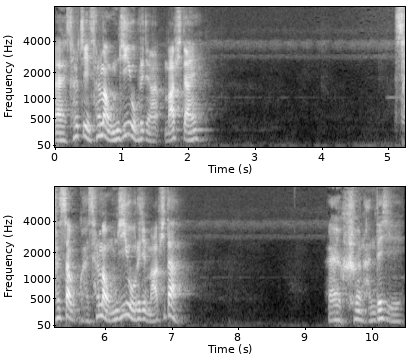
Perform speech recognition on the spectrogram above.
에 솔직히 설마 움직이고 그러지 마- 맙시다. 잉. 설사 설마 움직이고 그러지 맙시다. 에 그건 안 되지.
